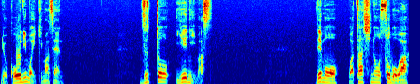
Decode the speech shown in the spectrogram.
旅行にも行きません。ずっと家にいます。でも私の祖母は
